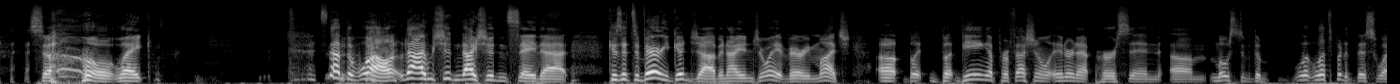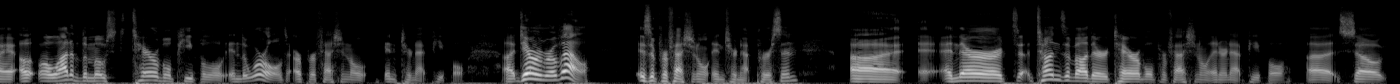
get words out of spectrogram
so, like it's not the well, I shouldn't I shouldn't say that because it's a very good job and I enjoy it very much. Uh, but but being a professional internet person, um, most of the let, let's put it this way: a, a lot of the most terrible people in the world are professional internet people. Uh, Darren Rovell is a professional internet person. Uh, and there are t- tons of other terrible professional internet people. Uh, so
